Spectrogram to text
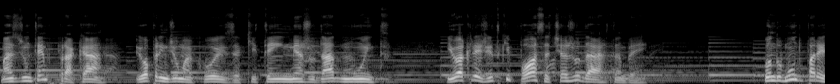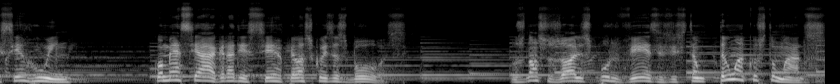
Mas de um tempo para cá, eu aprendi uma coisa que tem me ajudado muito e eu acredito que possa te ajudar também. Quando o mundo parecer ruim, comece a agradecer pelas coisas boas. Os nossos olhos, por vezes, estão tão acostumados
